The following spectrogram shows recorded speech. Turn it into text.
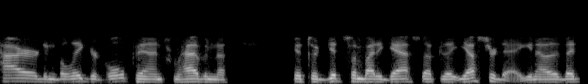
tired and beleaguered bullpen from having to you know, to get somebody gassed up yesterday. You know that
